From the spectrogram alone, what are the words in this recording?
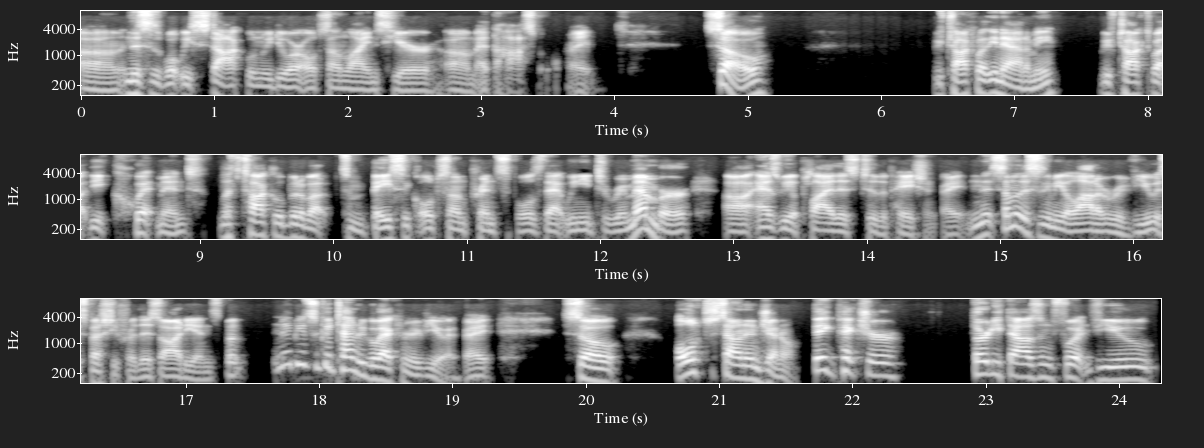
Um, and this is what we stock when we do our ultrasound lines here um, at the hospital, right? So we've talked about the anatomy. We've talked about the equipment. Let's talk a little bit about some basic ultrasound principles that we need to remember uh, as we apply this to the patient, right? And some of this is going to be a lot of review, especially for this audience, but maybe it's a good time to go back and review it, right? So, ultrasound in general, big picture, 30,000 foot view,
